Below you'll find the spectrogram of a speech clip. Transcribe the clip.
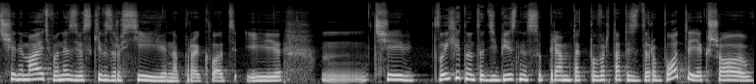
чи не мають вони зв'язків з Росією, наприклад, і чи вигідно тоді бізнесу прям так повертатись до роботи, якщо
